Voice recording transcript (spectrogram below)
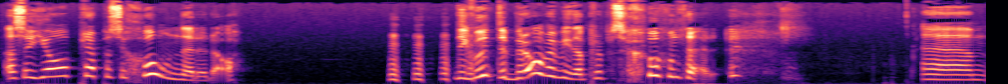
Alltså jag har prepositioner idag. Det går inte bra med mina prepositioner. Ehm,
